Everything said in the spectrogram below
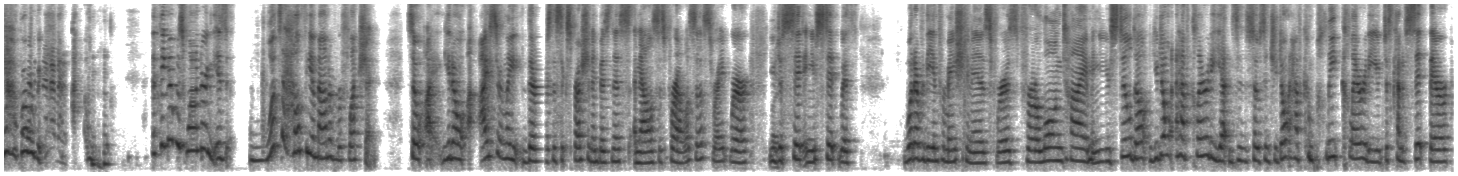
Yeah. Where were we? the thing I was wondering is, what's a healthy amount of reflection? So I, you know, I certainly there's this expression in business analysis paralysis, right, where you right. just sit and you sit with whatever the information is for for a long time and you still don't you don't have clarity yet and so since you don't have complete clarity you just kind of sit there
